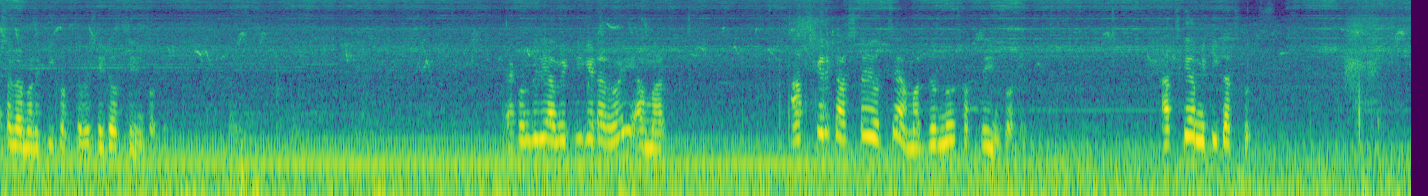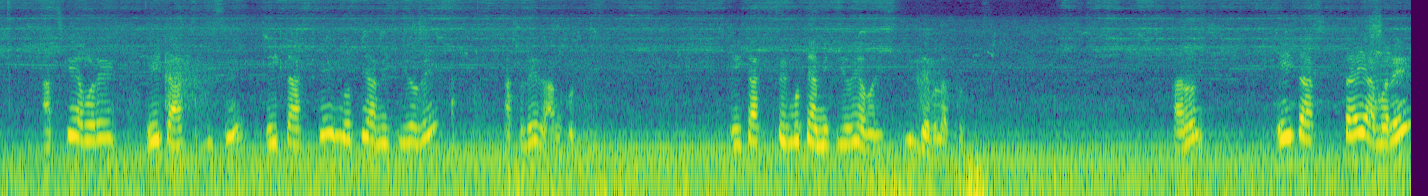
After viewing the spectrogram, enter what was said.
আসলে আমাদের কি করতে হবে সেটা হচ্ছে ইম্পর্টেন্ট এখন যদি আমি ক্রিকেটার হই, আমার আজকের কাজটাই হচ্ছে আমার জন্য সবচেয়ে ইম্পর্টেন্ট আজকে আমি কি কাজ করছি? আজকে আমার এই- টাস্ক দিচ্ছে এই টাস্কের মধ্যে আমি কীভাবে আসলে রান করছি? এই টাস্কের মধ্যে আমি কীভাবে আমার স্কিল ডেভেলপ করছি? কারণ এই টাস্কটাই আমারে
